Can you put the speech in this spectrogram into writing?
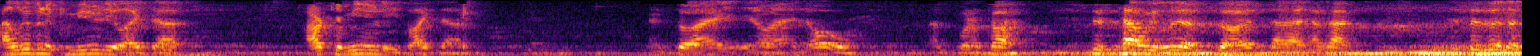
I live in a community like that. Our community is like that. And so I, you know, I know what I'm talking. This is how we live. So. I'm not. This isn't a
